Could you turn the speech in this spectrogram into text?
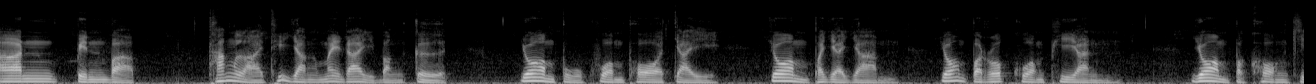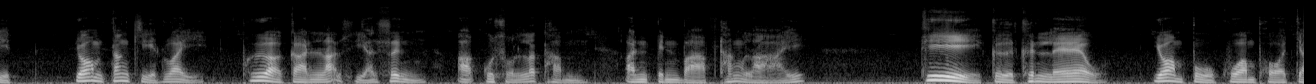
อันเป็นบาปทั้งหลายที่ยังไม่ได้บังเกิด ย่อมปลูกความพอใจ ย่อมพยายาม ย่อมประรบความเพียร ย่อมประคองจิตย่อมตั้งจิตไว้ เพื่อการละเสียซึ่งอกุศลธรรม อันเป็นบาปทั้งหลาย ที่เกิดขึ้นแล้ว ย่อมปลูกความพอใจ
